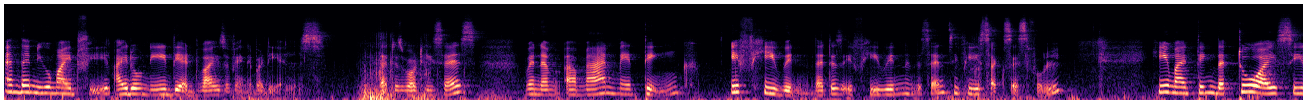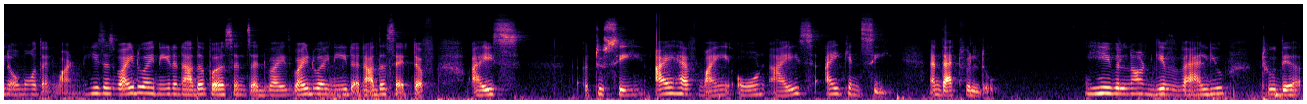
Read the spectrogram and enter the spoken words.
And then you might feel, I don't need the advice of anybody else. That is what he says. When a, a man may think, if he win, that is, if he win in the sense, if he is successful, he might think that two eyes see no more than one. He says, Why do I need another person's advice? Why do I need another set of eyes to see? I have my own eyes, I can see, and that will do. He will not give value to the,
